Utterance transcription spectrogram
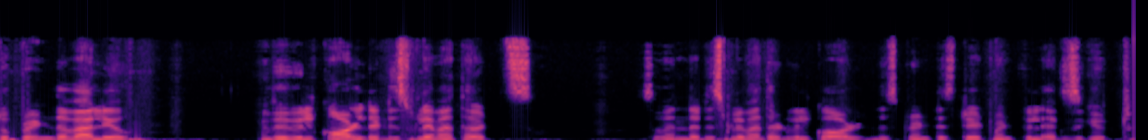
to print the value we will call the display methods. So when the display method will call this print statement will execute.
